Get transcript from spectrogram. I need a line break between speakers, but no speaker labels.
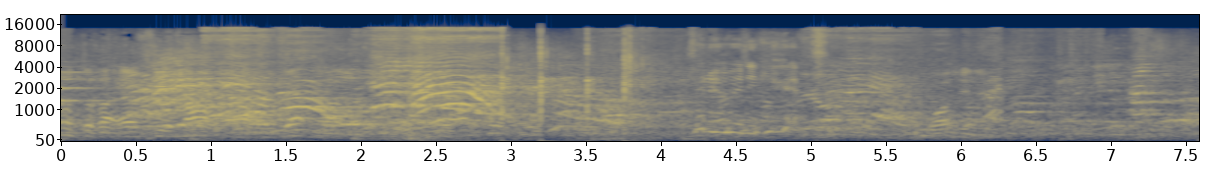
noch drei, äh, vier Marken. Für den Müdigkeit. Brauche ich nicht.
